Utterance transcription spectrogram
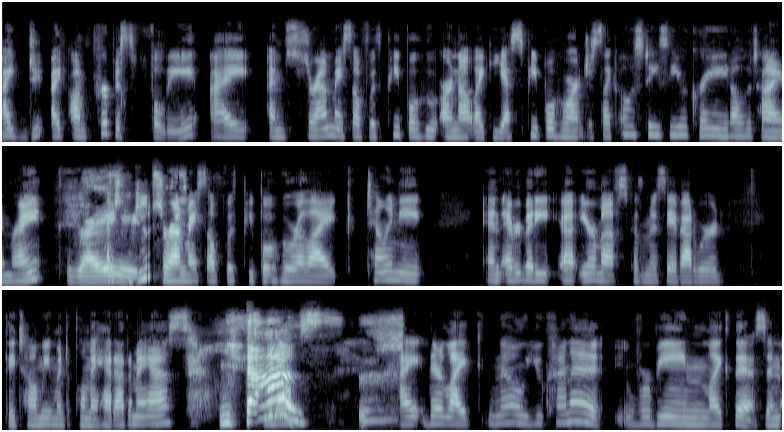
I do I on purposefully I I'm surround myself with people who are not like yes people who aren't just like oh Stacey you're great all the time right right. I do surround myself with people who are like telling me, and everybody uh, earmuffs because I'm going to say a bad word. They tell me when to pull my head out of my ass. Yes. I they're like, no, you kind of were being like this, and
